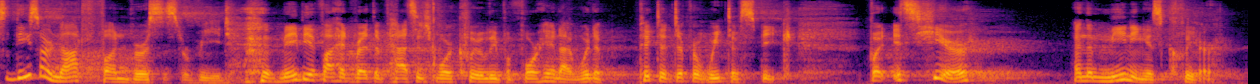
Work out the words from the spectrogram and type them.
So these are not fun verses to read. Maybe if I had read the passage more clearly beforehand, I would have picked a different week to speak. But it's here, and the meaning is clear.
